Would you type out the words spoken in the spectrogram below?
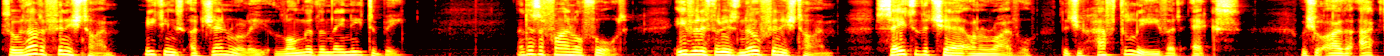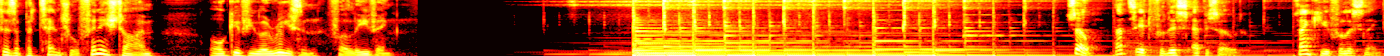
So, without a finish time, meetings are generally longer than they need to be. And as a final thought, even if there is no finish time, say to the chair on arrival that you have to leave at X, which will either act as a potential finish time or give you a reason for leaving. So, that's it for this episode. Thank you for listening.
